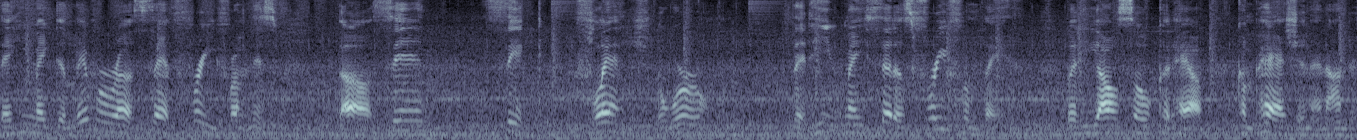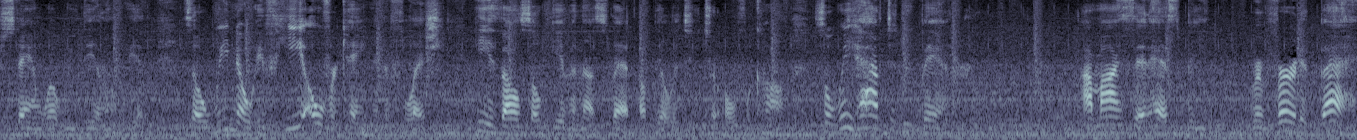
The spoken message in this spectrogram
that He may deliver us, set free from this uh, sin, sick flesh, the world, that He may set us free from that. But He also could have compassion and understand what we're dealing with. So we know if He overcame in the flesh, He has also given us that ability to overcome. So we have to do better. Our mindset has to be reverted back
